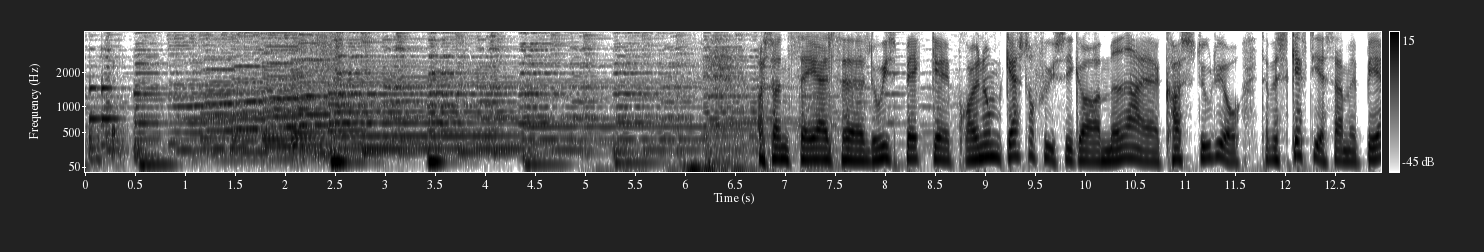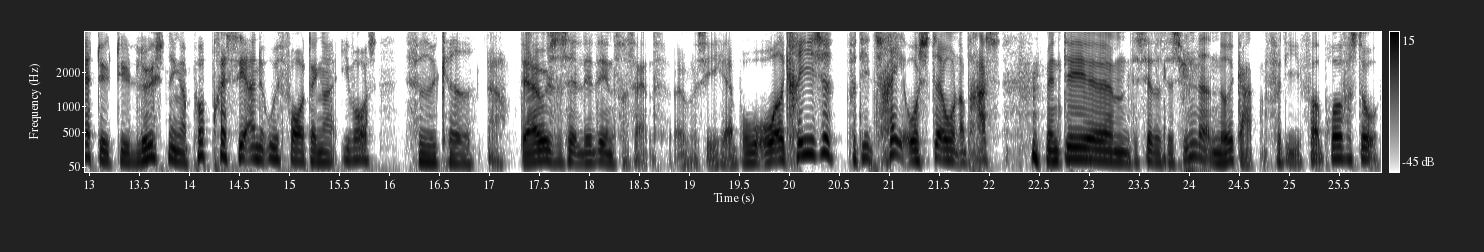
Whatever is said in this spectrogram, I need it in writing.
producenten. Og sådan sagde altså Louis Bæk øh, Brønum, gastrofysiker og medejer af Kost Studio, der beskæftiger sig med bæredygtige løsninger på presserende udfordringer i vores fødekæde. Ja, det er jo i sig selv lidt interessant, jeg må sige, at bruge ordet krise, fordi tre oste er under pres. Men det, øh, det sætter til synligheden noget i gang, fordi for at prøve at forstå,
